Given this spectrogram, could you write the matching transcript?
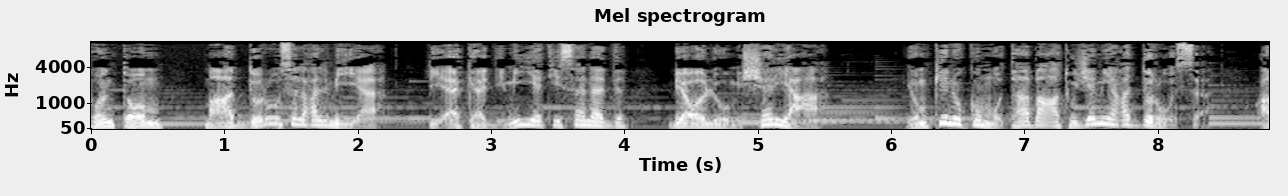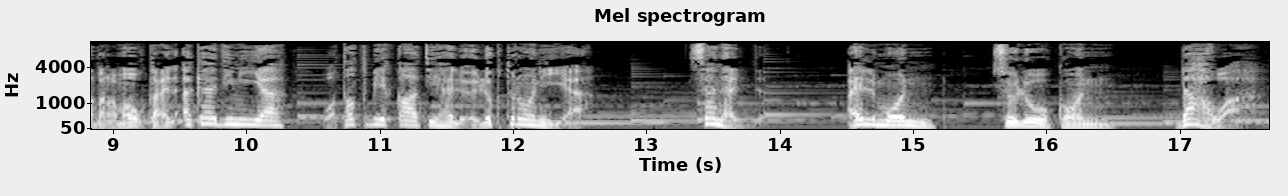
كنتم مع الدروس العلمية لأكاديمية سند بعلوم الشريعة. يمكنكم متابعة جميع الدروس عبر موقع الأكاديمية وتطبيقاتها الإلكترونية سند علم سلوك دعوة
